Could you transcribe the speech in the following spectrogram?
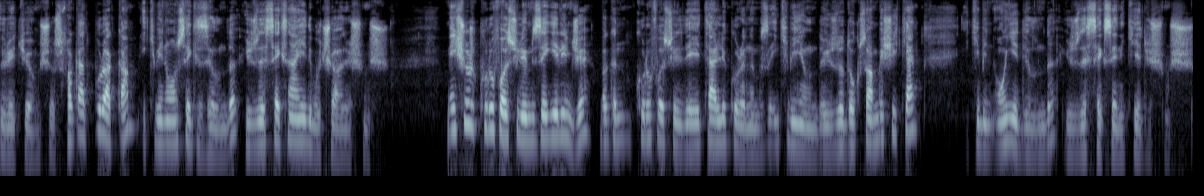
üretiyormuşuz. Fakat bu rakam 2018 yılında %87,5'a düşmüş. Meşhur kuru fasulyemize gelince, bakın kuru fasulyede yeterlilik oranımız 2000 yılında %95 iken 2017 yılında %82'ye düşmüş.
